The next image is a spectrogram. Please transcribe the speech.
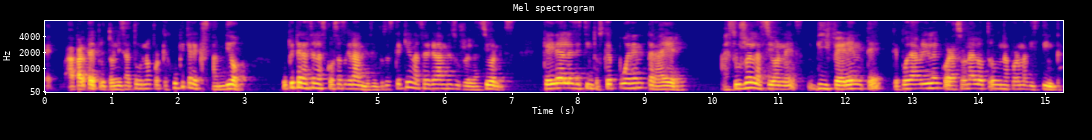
eh, aparte de Plutón y Saturno, porque Júpiter expandió. Júpiter hace las cosas grandes. Entonces, ¿qué quieren hacer grandes sus relaciones? ¿Qué ideales distintos? ¿Qué pueden traer a sus relaciones diferente que pueda abrirle el corazón al otro de una forma distinta?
